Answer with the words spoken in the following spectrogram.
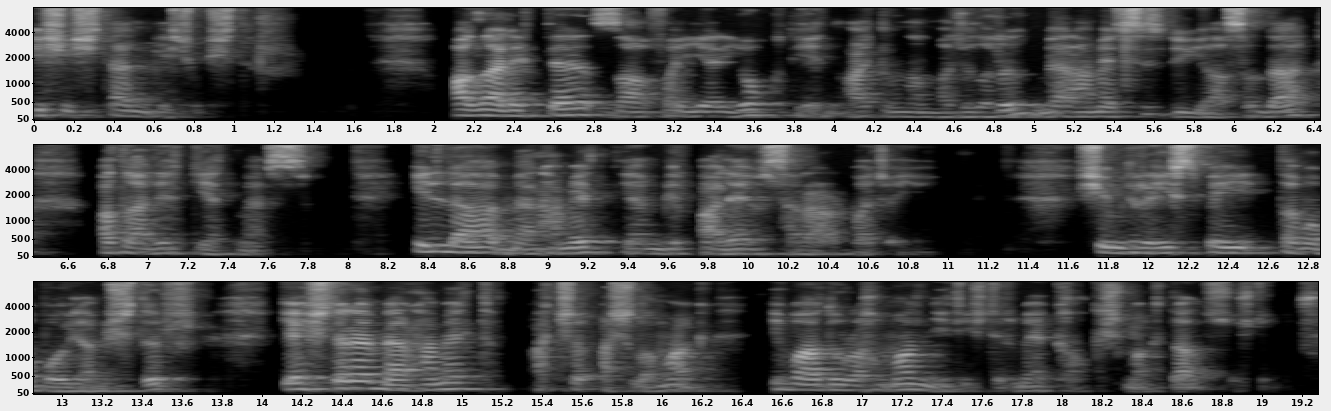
iş işten geçmiştir. Adalette zaafa yer yok diyen aydınlanmacıların merhametsiz dünyasında adalet yetmez. İlla merhamet diyen bir alev sarar bacayı. Şimdi Reis Bey damı boylamıştır. Gençlere merhamet açı aşılamak, ibadur Rahman yetiştirmeye kalkışmaktan suçludur.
